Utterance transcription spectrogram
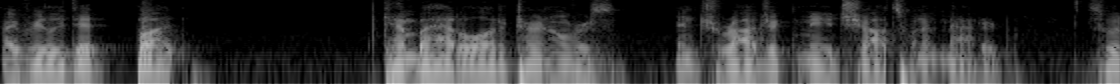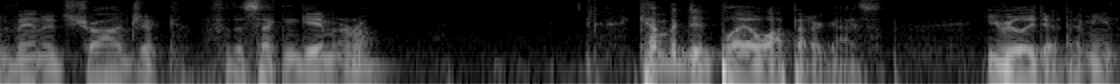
I really did. But Kemba had a lot of turnovers, and Dragic made shots when it mattered. So advantage Dragic for the second game in a row. Kemba did play a lot better, guys. He really did. I mean,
